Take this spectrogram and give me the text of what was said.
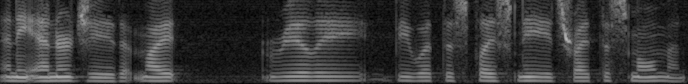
any energy that might really be what this place needs right this moment.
